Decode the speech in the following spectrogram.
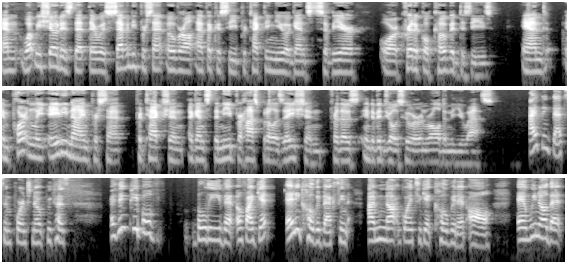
And what we showed is that there was 70% overall efficacy protecting you against severe or critical COVID disease. And importantly, 89% protection against the need for hospitalization for those individuals who are enrolled in the US. I think that's important to note because I think people believe that oh, if I get any COVID vaccine, I'm not going to get COVID at all. And we know that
